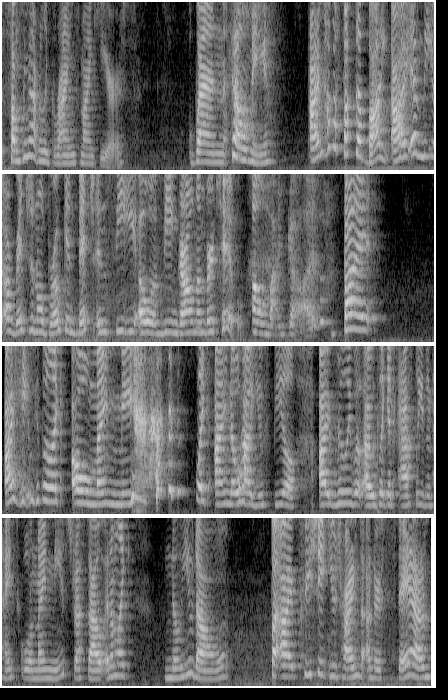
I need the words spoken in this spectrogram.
something that really grinds my gears. When tell me. I have a fucked up body. I am the original broken bitch and CEO of being girl number two. Oh my god. But I hate when people are like, "Oh, my knee hurts." like I know how you feel. I really was. I was like an athlete in high school, and my knees stressed out, and I'm like, no, you don't. But I appreciate you trying to understand.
